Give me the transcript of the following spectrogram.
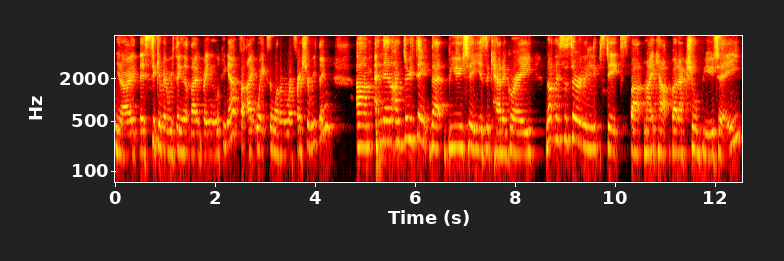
you know, they're sick of everything that they've been looking at for eight weeks and want to refresh everything. Um, and then I do think that beauty is a category, not necessarily lipsticks, but makeup, but actual beauty.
